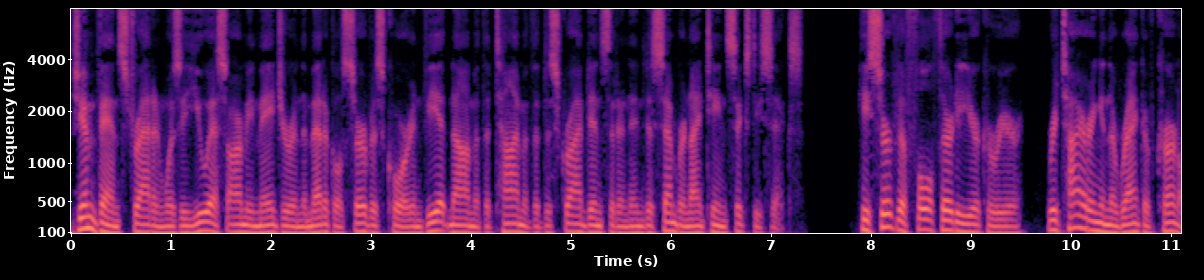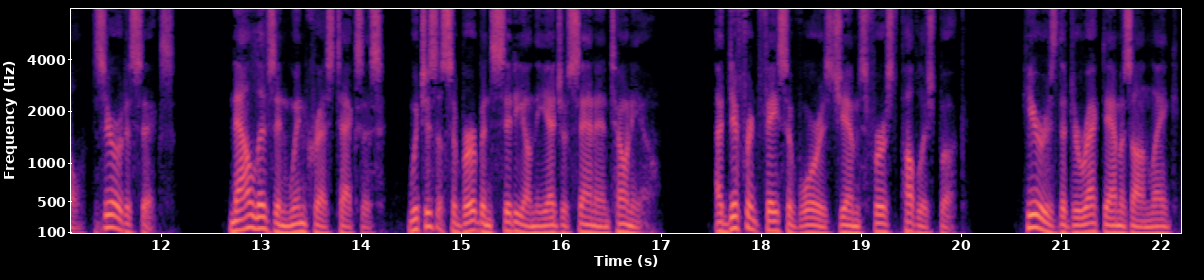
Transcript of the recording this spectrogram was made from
Jim Van Straten was a U.S. Army major in the Medical Service Corps in Vietnam at the time of the described incident in December 1966. He served a full 30 year career, retiring in the rank of colonel, 0 to 6. Now lives in Windcrest, Texas, which is a suburban city on the edge of San Antonio. A Different Face of War is Jim's first published book. Here is the direct Amazon link,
